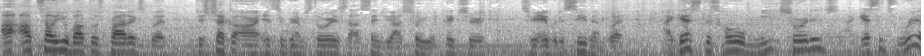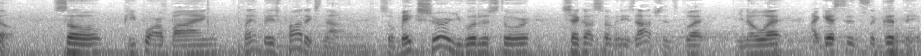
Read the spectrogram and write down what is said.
I'll, tell you about those products, but just check out our Instagram stories. I'll send you, I'll show you a picture so you're able to see them. But I guess this whole meat shortage, I guess it's real. So people are buying plant-based products now. So make sure you go to the store, check out some of these options. But you know what? I guess it's a good thing.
